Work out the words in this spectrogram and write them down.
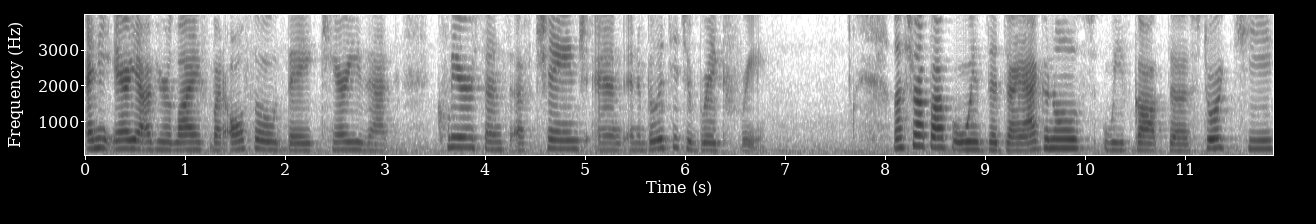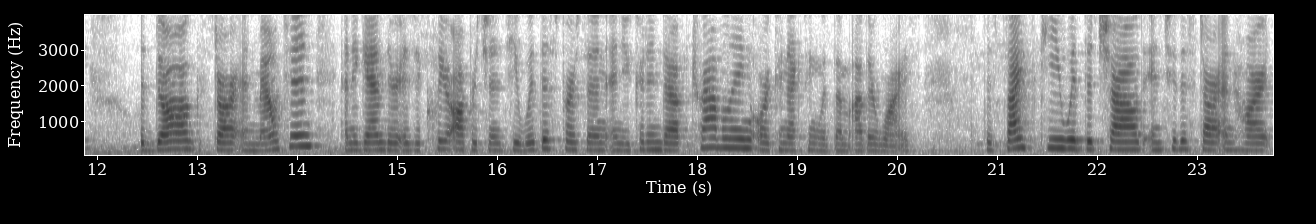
any area of your life, but also they carry that clear sense of change and an ability to break free. Let's wrap up with the diagonals. We've got the stork key, the dog, star, and mountain. And again, there is a clear opportunity with this person and you could end up traveling or connecting with them otherwise. The scythe key with the child into the star and heart.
